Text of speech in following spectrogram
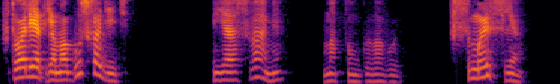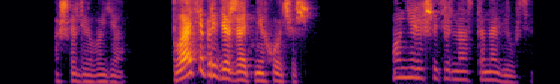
В туалет я могу сходить? Я с вами, мотнул головой. В смысле? Ошалела я. Платье придержать не хочешь? Он нерешительно остановился.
